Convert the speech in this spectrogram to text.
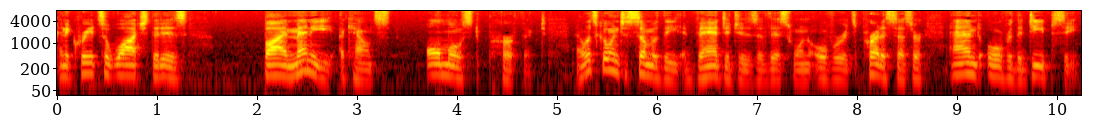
and it creates a watch that is, by many accounts, almost perfect. Now let's go into some of the advantages of this one over its predecessor and over the Deep Sea.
